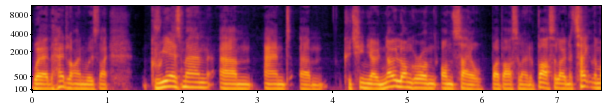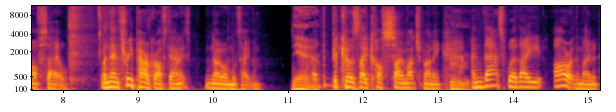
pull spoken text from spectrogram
where the headline was like, Griezmann um, and um, Coutinho no longer on, on sale by Barcelona. Barcelona take them off sale. And then three paragraphs down, it's no one will take them Yeah. because they cost so much money. And that's where they are at the moment.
